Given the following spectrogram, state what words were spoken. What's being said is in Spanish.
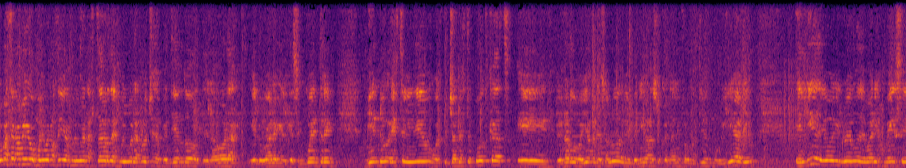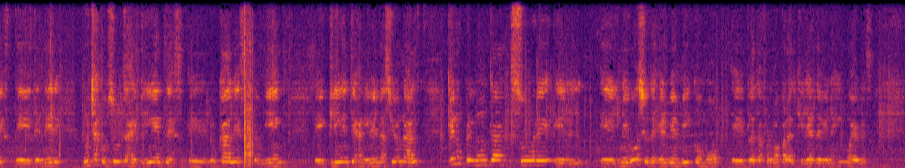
¿Cómo están amigos? Muy buenos días, muy buenas tardes, muy buenas noches, dependiendo de la hora y el lugar en el que se encuentren viendo este video o escuchando este podcast. Eh, Leonardo Vallejo les saluda, bienvenidos a su canal informativo inmobiliario. El día de hoy, luego de varios meses de tener muchas consultas de clientes eh, locales y también eh, clientes a nivel nacional, que nos preguntan sobre el, el negocio de Airbnb como plataforma para alquiler de bienes inmuebles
